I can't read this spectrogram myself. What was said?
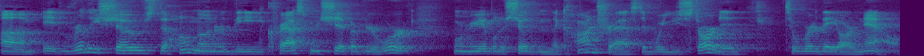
Um, it really shows the homeowner the craftsmanship of your work when you're able to show them the contrast of where you started to where they are now.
